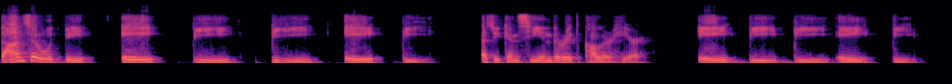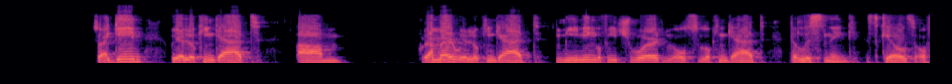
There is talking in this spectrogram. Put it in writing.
the answer would be a b b a b as you can see in the red color here. A b b a b. So again we are looking at um, grammar, we're looking at meaning of each word. We're also looking at the listening skills of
